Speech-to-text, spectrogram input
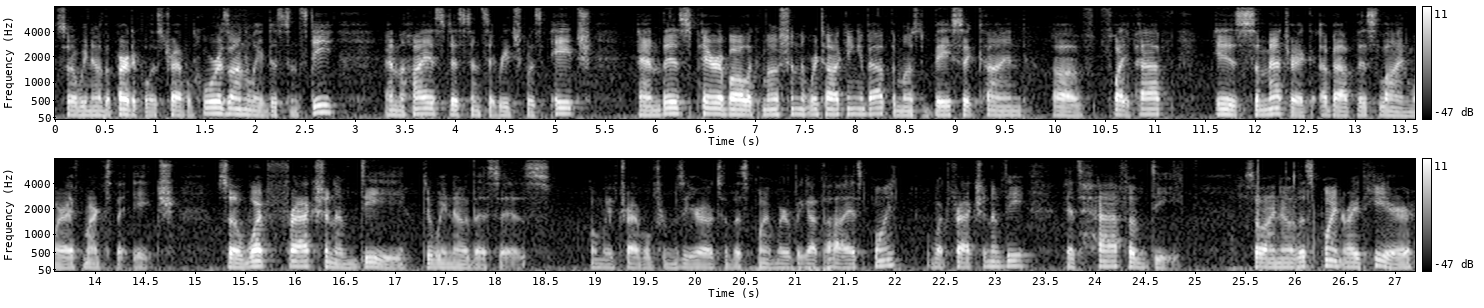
So we know the particle has traveled horizontally a distance d, and the highest distance it reached was h, and this parabolic motion that we're talking about, the most basic kind of flight path, is symmetric about this line where I've marked the h. So what fraction of d do we know this is? when we've traveled from 0 to this point where we got the highest point. What fraction of d? It's half of d. So I know this point right here,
